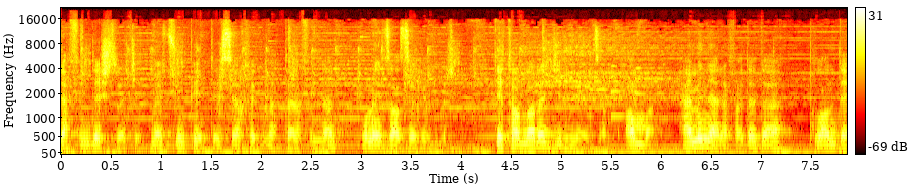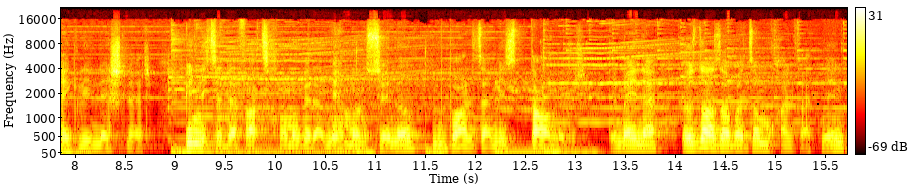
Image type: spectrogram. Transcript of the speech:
dəfində iştirak etmək üçün penitensiar xidmət tərəfindən ona icazə verilir. Detallara girməyəcəm, amma həmin ərəfədə də plan dəqiqliyi ilə işləyir. Bir neçə dəfə açıqlama verən Mehman Hüseynov mübarizəmiz davam edir. Deməklə, özünü Azərbaycan müxalifətinin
